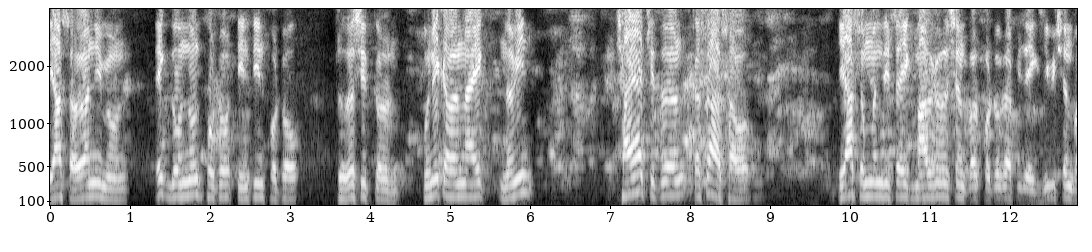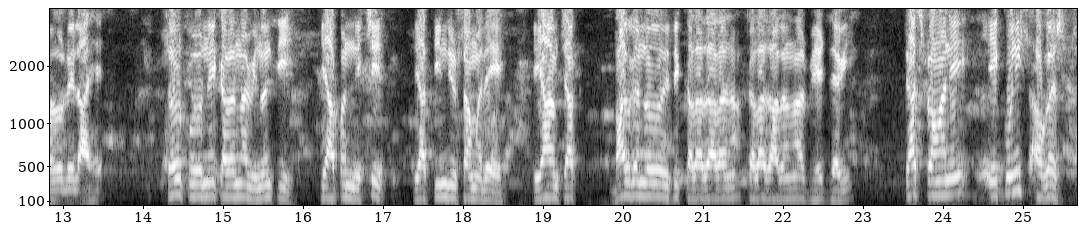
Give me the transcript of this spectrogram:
या सर्वांनी मिळून एक दोन दोन फोटो तीन तीन फोटो प्रदर्शित करून पुणेकरांना एक नवीन छायाचित्रण कसं असावं? या संबंधीचं एक मार्गदर्शनपर फोटोग्राफीचं एक्झिबिशन भरवलेलं आहे. सर्व पुणेकरांना विनंती की आपण निश्चित या तीन दिवसामध्ये या आमच्या बालगंधर्व येथील कलादारांना कलादारांना भेट द्यावी. त्याचप्रमाणे एकोणीस ऑगस्ट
